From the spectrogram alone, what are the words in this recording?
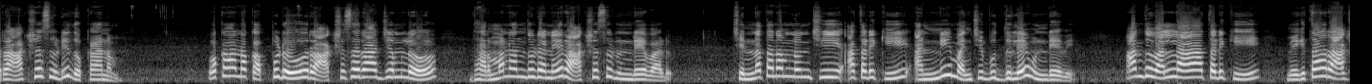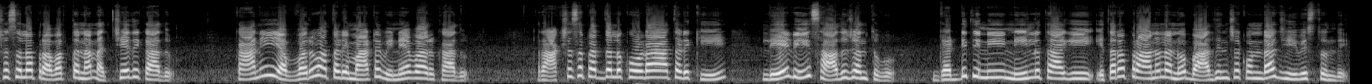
రాక్షసుడి దుకాణం. ఒకానొకప్పుడు రాక్షస రాజ్యంలో ధర్మనందుడనే రాక్షసుడు ఉండేవాడు చిన్నతనం నుంచి అతడికి అన్నీ మంచి బుద్ధులే ఉండేవి. అందువల్ల అతడికి మిగతా రాక్షసుల ప్రవర్తన నచ్చేది కాదు. కానీ ఎవ్వరూ అతడి మాట వినేవారు కాదు. రాక్షస పెద్దలు కూడా అతడికి లేడి సాధు జంతువు గడ్డి తిని నీళ్ళు తాగి ఇతర ప్రాణులను బాధించకుండా జీవిస్తుంది.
